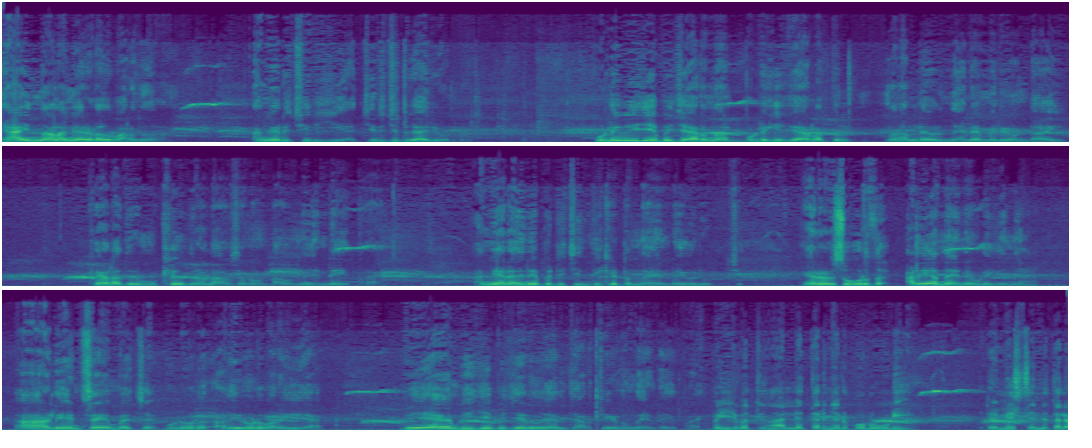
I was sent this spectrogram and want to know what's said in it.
ഞാൻ ഇന്നാൾ അങ്ങേരോട് അത് പറഞ്ഞതാണ്. അങ്ങേര് ചിരിക്കുക ചിരിച്ചിട്ട് കാര്യമുണ്ട്. പുള്ളി ബി ജെ പി ചേർന്നാൽ പുള്ളിക്ക് കേരളത്തിൽ നല്ല ഒരു നിലയും വില ഉണ്ടായി കേരളത്തിന് മുഖ്യമന്ത്രിയുള്ള അവസരം ഉണ്ടാവുമെന്ന് എന്റെ അഭിപ്രായം. അങ്ങനെ അതിനെപ്പറ്റി ചിന്തിക്കട്ടെന്നാണ് എന്റെ ഒരു ഞാനൊരു ഞാൻ ഒരു സുഹൃത്ത് അളിയാന്ന് എന്നെ വിളിക്കുന്നത്. ആ അളിയൻ സ്നേഹം വെച്ച് പുള്ളിയോട് അളിയനോട് പറയുക വേഗം ബി ജെ പി ചേരുന്ന കാര്യം ചർച്ച ചെയ്യണമെന്ന് എന്റെ അഭിപ്രായം. ഇപ്പോൾ ഇരുപത്തിനാലിലെ തെരഞ്ഞെടുപ്പോടുകൂടി രമേശ് ചെന്നിത്തല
